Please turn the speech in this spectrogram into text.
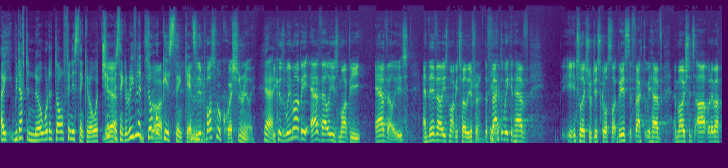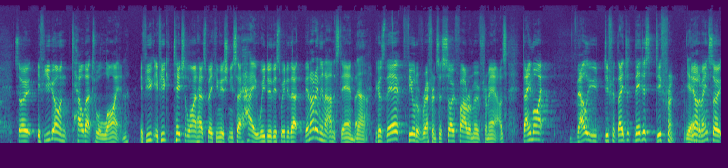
I, we'd have to know what a dolphin is thinking, or what a chimp Yeah, is thinking, or even a that's dog right. is thinking. It's an impossible question, really. Yeah. Because we might be, our values might be our values, and their values might be totally different. The fact Yeah. that we can have intellectual discourse like this, the fact that we have emotions, art, whatever. So if you go and tell that to a lion, if you if you teach a lion how to speak English and you say, "Hey, we do this, we do that," they're not even going to understand that No. because their field of reference is so far removed from ours. They might value different. They just they're just different. Yeah. You know what I mean? So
